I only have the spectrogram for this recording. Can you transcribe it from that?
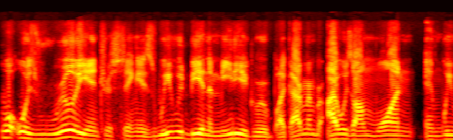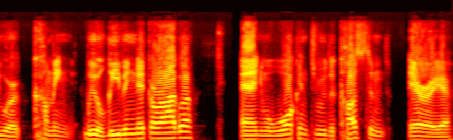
what was really interesting is we would be in the media group. Like I remember I was on one and we were coming, we were leaving Nicaragua and we're walking through the customs area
